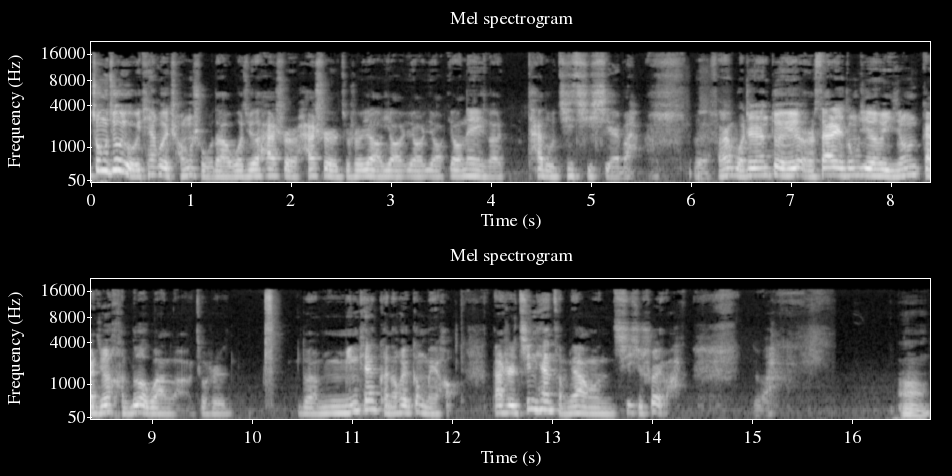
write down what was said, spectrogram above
终究有一天会成熟的，我觉得还是还是就是要要要要要那个态度积极些吧。对，反正我这人对于耳塞这东西已经感觉很乐观了，就是对？明天可能会更美好，但是今天怎么样，洗洗睡吧，对吧？嗯。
